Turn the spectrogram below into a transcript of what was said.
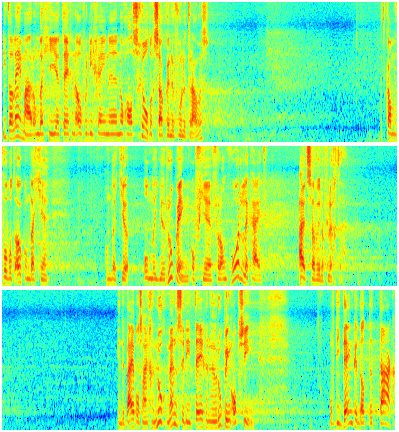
Niet alleen maar omdat je je tegenover diegene nogal schuldig zou kunnen voelen trouwens. Het kan bijvoorbeeld ook omdat je, omdat je onder je roeping of je verantwoordelijkheid uit zou willen vluchten. In de Bijbel zijn genoeg mensen die tegen hun roeping opzien. Of die denken dat de taak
